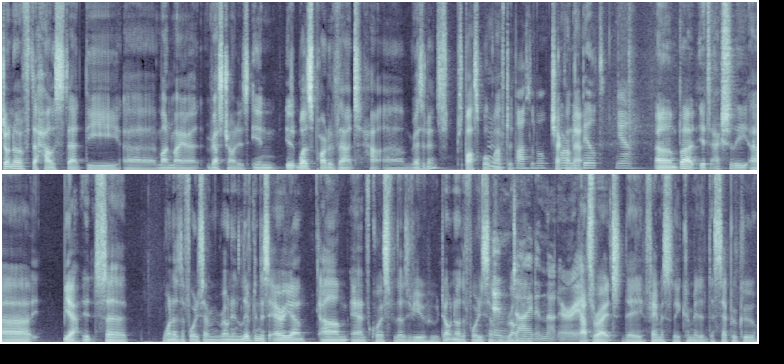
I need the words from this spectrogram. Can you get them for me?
don't know if the house that the uh, Manmaya restaurant is in it was part of that um, residence. It's possible. We'll have to Possible. check or on that. rebuilt. Yeah. um, but it's actually, uh, yeah, it's uh, one of the 47 Ronin lived in this area. Um, and of course, for those of you who don't know the 47 And Ronin, died in that area. that's right. They famously committed the seppuku,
